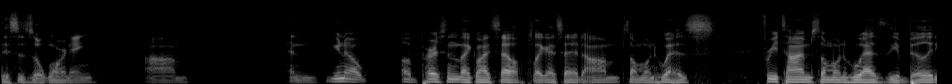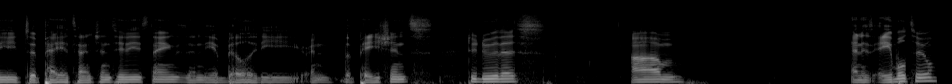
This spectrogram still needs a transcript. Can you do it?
this is a warning um and you know a person like myself, like I said, um, someone who has free time, someone who has the ability to pay attention to these things and the ability and the patience to do this, um, and is able to,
